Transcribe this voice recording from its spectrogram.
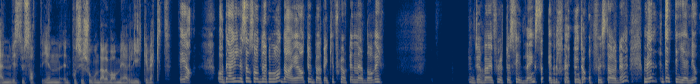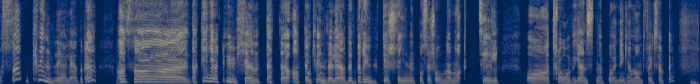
enn hvis du satt i en, en posisjon der det var mer likevekt. Ja, og det er liksom sånn råd er at du bør ikke flørte nedover. Du bør flørte sidelengs, eventuelt opp hvis du har det. Men dette gjelder jo også kvinnelige ledere. Altså, det er ikke helt ukjent dette at en kvinnelig leder bruker sin posisjon av makt til å trå over grensene på en yngre mann, eksempel. Mm.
